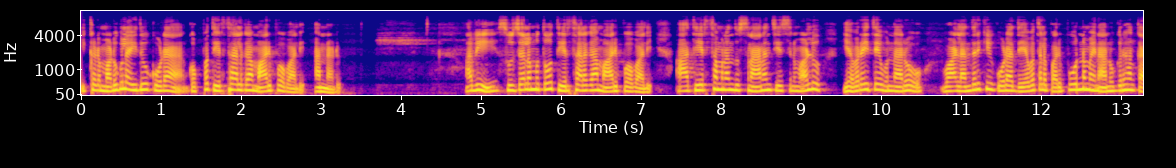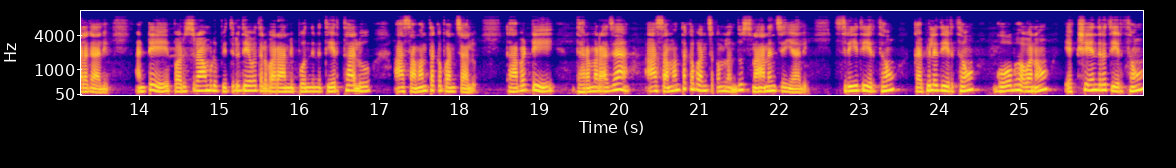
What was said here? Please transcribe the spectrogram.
ఇక్కడ మడుగుల ఐదు కూడా గొప్ప తీర్థాలుగా మారిపోవాలి అన్నాడు. అవి సుజలముతో తీర్థాలుగా మారిపోవాలి. ఆ తీర్థమునందు స్నానం చేసిన వాళ్ళు ఎవరైతే ఉన్నారో వాళ్ళందరికీ కూడా దేవతల పరిపూర్ణమైన అనుగ్రహం కలగాలి. అంటే పరశురాముడు పితృదేవతల వరాన్ని పొందిన తీర్థాలు ఆ సమంతక పంచాలు. కాబట్టి ధర్మరాజా ఆ సమంతక పంచకములందు స్నానం చేయాలి. శ్రీతీర్థం కపిల తీర్థం గోభవనం యక్షేంద్ర తీర్థం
